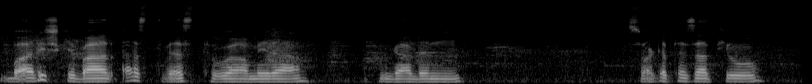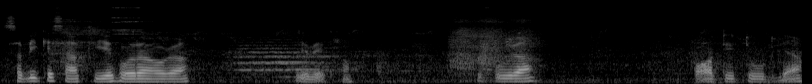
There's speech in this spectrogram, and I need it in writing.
बारिश के बाद अस्त व्यस्त हुआ मेरा गार्डन। स्वागत है साथियों, सभी के साथ ये हो रहा होगा, ये देखो। तो पूरा पॉट ही टूट गया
